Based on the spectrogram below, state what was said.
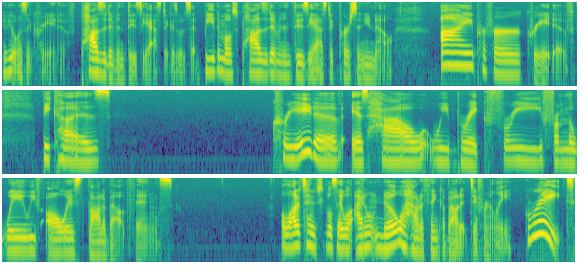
Maybe it wasn't creative. Positive, enthusiastic is what it said. Be the most positive and enthusiastic person you know. I prefer creative because creative is how we break free from the way we've always thought about things. A lot of times people say, Well, I don't know how to think about it differently. Great.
